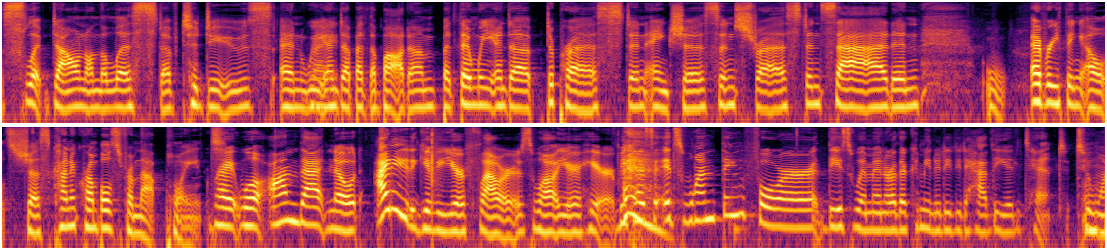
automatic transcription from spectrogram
slip down on the list of to dos and we Right. end up at the bottom, but then we end up depressed and anxious and stressed and sad and everything else just kind of crumbles from that point. Right. Well, on that note, I need to give you your flowers while you're here because it's one thing for these women or their community to have the intent to want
